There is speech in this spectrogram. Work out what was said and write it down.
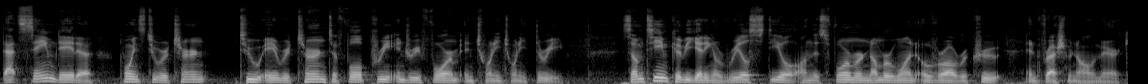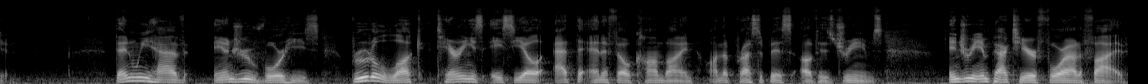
That same data points to return to a return to full pre-injury form in 2023. Some team could be getting a real steal on this former number 1 overall recruit and freshman All-American. Then we have Andrew Voorhees, brutal luck tearing his ACL at the NFL Combine on the precipice of his dreams. Injury impact here 4 out of 5.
